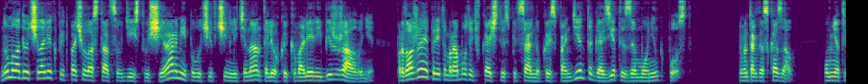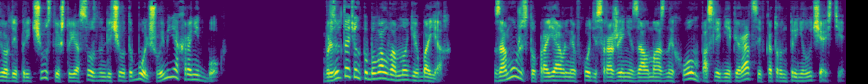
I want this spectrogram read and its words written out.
но молодой человек предпочел остаться в действующей армии, получив чин лейтенанта легкой кавалерии без жалования, продолжая при этом работать в качестве специального корреспондента газеты The Morning Post. Он тогда сказал, «У меня твердое предчувствие, что я создан для чего-то большего, и меня хранит Бог». В результате он побывал во многих боях. За мужество, проявленное в ходе сражения за Алмазный холм, последней операции, в которой он принял участие,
